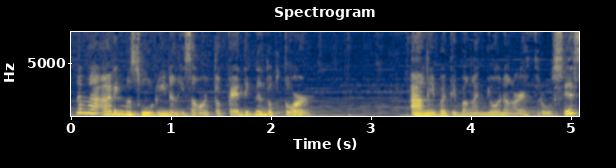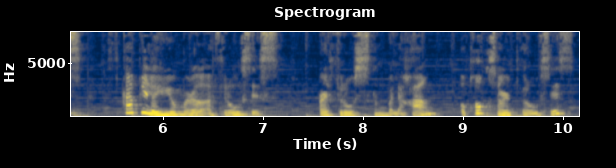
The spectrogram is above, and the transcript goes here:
na maaaring masuri ng isang orthopedic na doktor. Ang iba't ibang anyo ng arthrosis, scapulohumeral arthrosis, arthrosis ng balakang o coxarthrosis,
